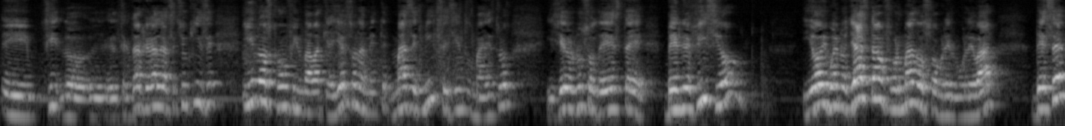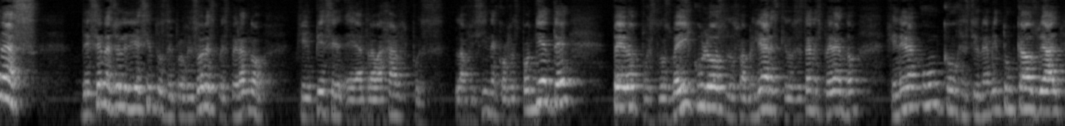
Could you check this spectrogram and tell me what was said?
sí, el secretario general de la sección 15, y nos confirmaba que ayer solamente más de 1.600 maestros hicieron uso de este beneficio y hoy, bueno, ya están formados sobre el bulevar. Decenas, decenas, yo le diría cientos de profesores esperando que empiece eh, a trabajar pues la oficina correspondiente, pero pues los vehículos, los familiares que los están esperando generan un congestionamiento, un caos vial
